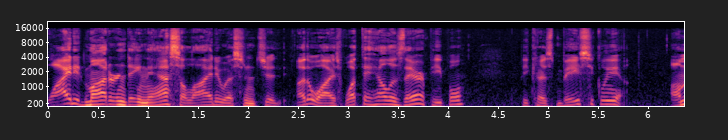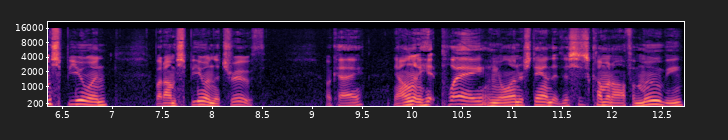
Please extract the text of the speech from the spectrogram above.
why did modern day NASA lie to us? And otherwise, what the hell is there, people? Because basically, I'm spewing, but I'm spewing the truth. Okay. Now I'm going to hit play, and you'll understand that this is coming off a movie.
